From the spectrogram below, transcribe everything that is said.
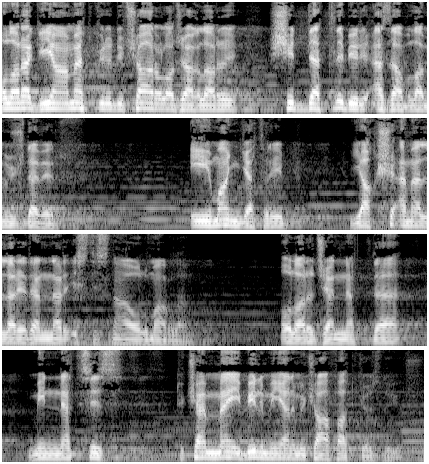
onlara qiyamət günü düçar olacaqları şiddətli bir əzabla müjdə ver. İman gətirib, yaxşı əməllər edənlər istisna olmaqla, onları cənnətdə minnətsiz, tükənmək bilməyən mükafat gözləyir.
